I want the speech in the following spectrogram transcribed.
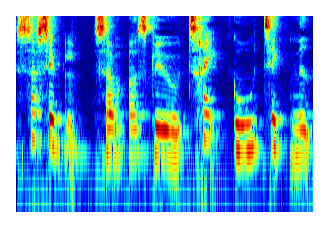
så simpel som at skrive tre gode ting ned,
